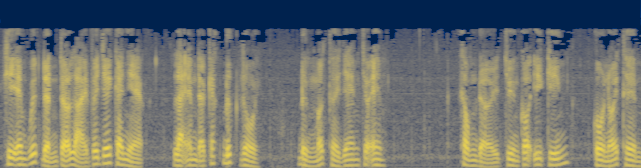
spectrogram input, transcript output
Khi em quyết định trở lại với giới ca nhạc, là em đã cắt đứt rồi. Đừng mất thời gian cho em. Không đợi chuyên có ý kiến, cô nói thêm.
